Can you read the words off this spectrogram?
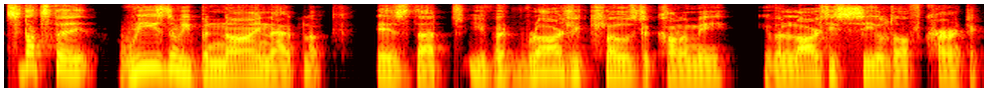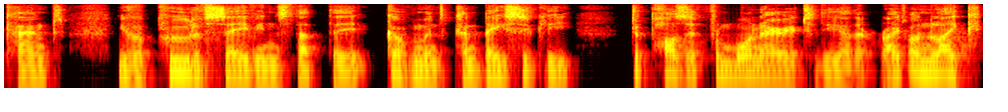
So that's the reasonably benign outlook is that you've a largely closed economy, you've a largely sealed off current account, you've a pool of savings that the government can basically deposit from one area to the other, right? Unlike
